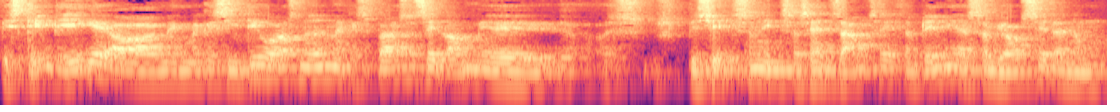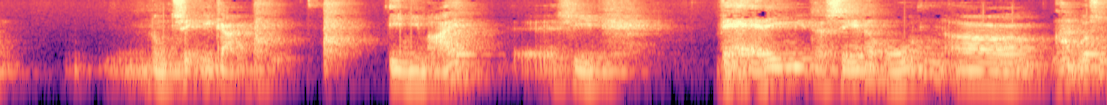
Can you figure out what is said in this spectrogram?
Bestemt ikke, og man, man kan sige, det er jo også noget, man kan spørge sig selv om, øh, og specielt sådan en interessant samtale som den her, som jo også sætter nogle, nogle ting i gang ind i mig. Øh, sige, hvad er det egentlig, der sætter ruten og kursen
